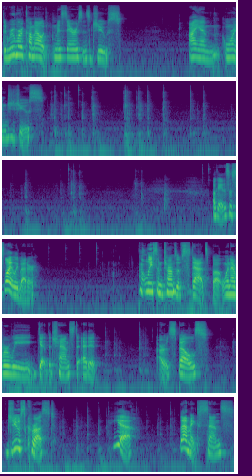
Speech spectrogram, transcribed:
The rumor come out MiscEris is juice. I am orange juice. Okay, this is slightly better. At least in terms of stats, but whenever we get the chance to edit our spells. Juice crust. Yeah. That makes sense.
